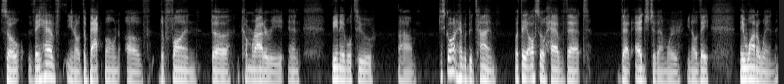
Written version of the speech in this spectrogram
So they have, you know, the backbone of the fun, the camaraderie, and being able to um, just go out and have a good time. But they also have that that edge to them where you know they they want to win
